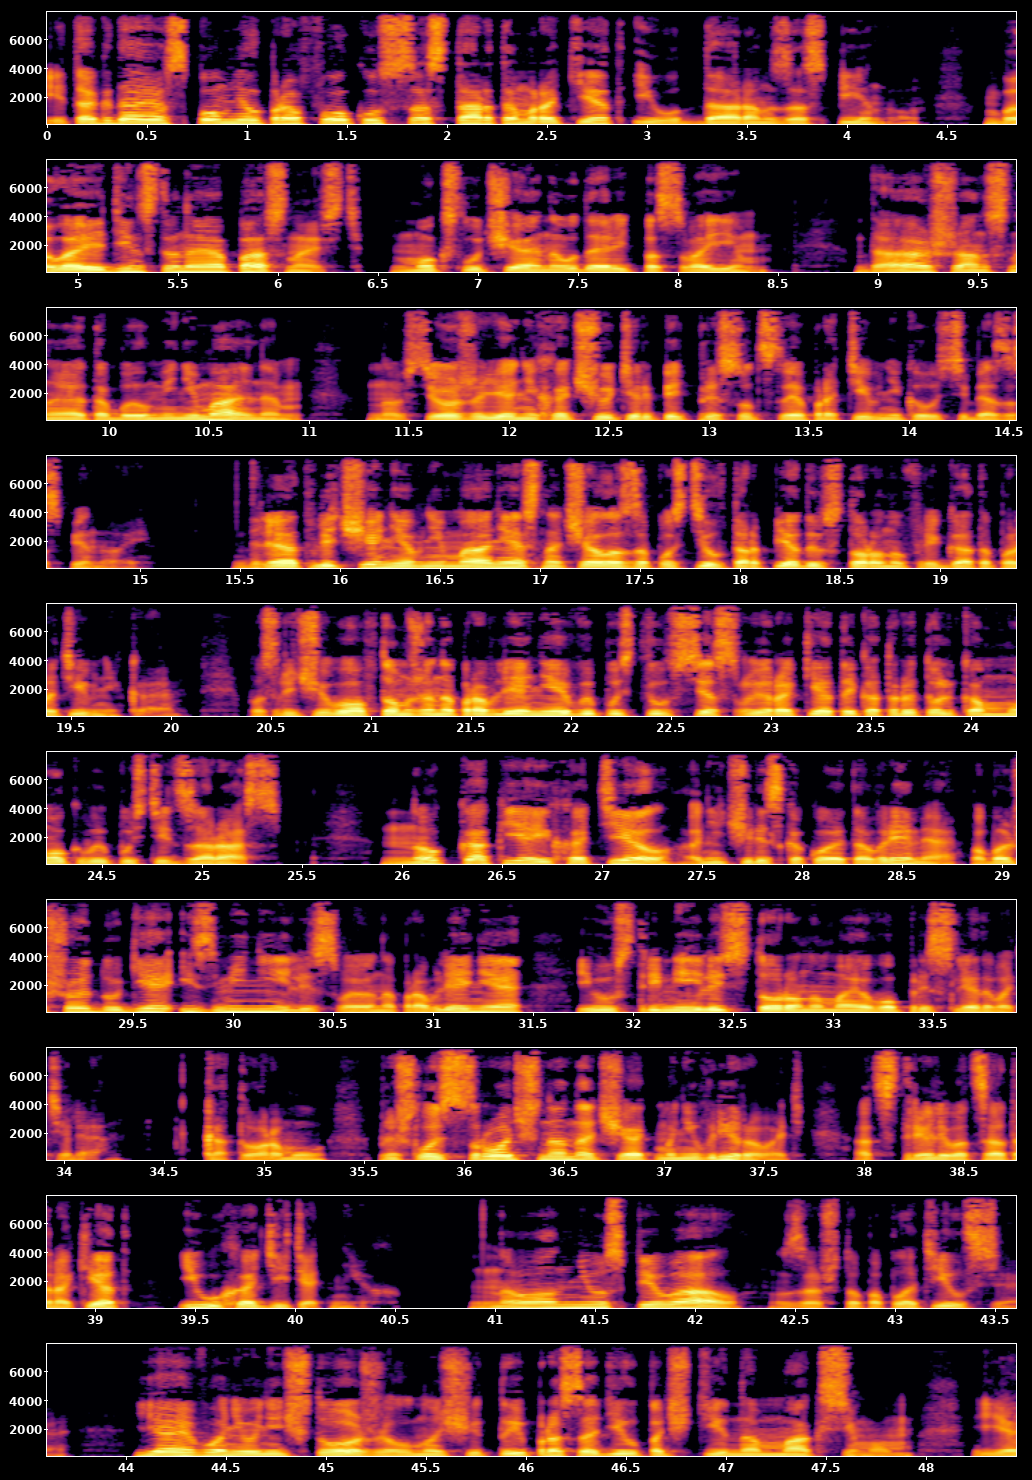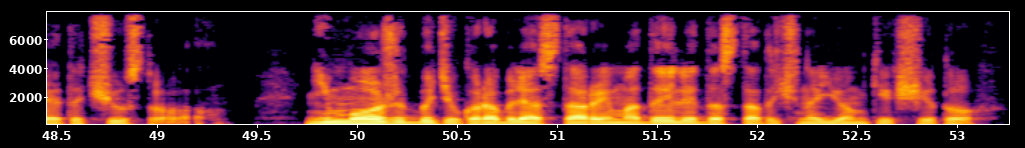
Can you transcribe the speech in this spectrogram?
И тогда я вспомнил про фокус со стартом ракет и ударом за спину. Была единственная опасность. Мог случайно ударить по своим. Да, шанс на это был минимальным, но все же я не хочу терпеть присутствие противника у себя за спиной. Для отвлечения внимания сначала запустил торпеды в сторону фрегата противника, после чего в том же направлении выпустил все свои ракеты, которые только мог выпустить за раз. Но, как я и хотел, они через какое-то время по большой дуге изменили свое направление и устремились в сторону моего преследователя которому пришлось срочно начать маневрировать, отстреливаться от ракет и уходить от них. Но он не успевал, за что поплатился. Я его не уничтожил, но щиты просадил почти на максимум, я это чувствовал. Не может быть у корабля старой модели достаточно емких щитов.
